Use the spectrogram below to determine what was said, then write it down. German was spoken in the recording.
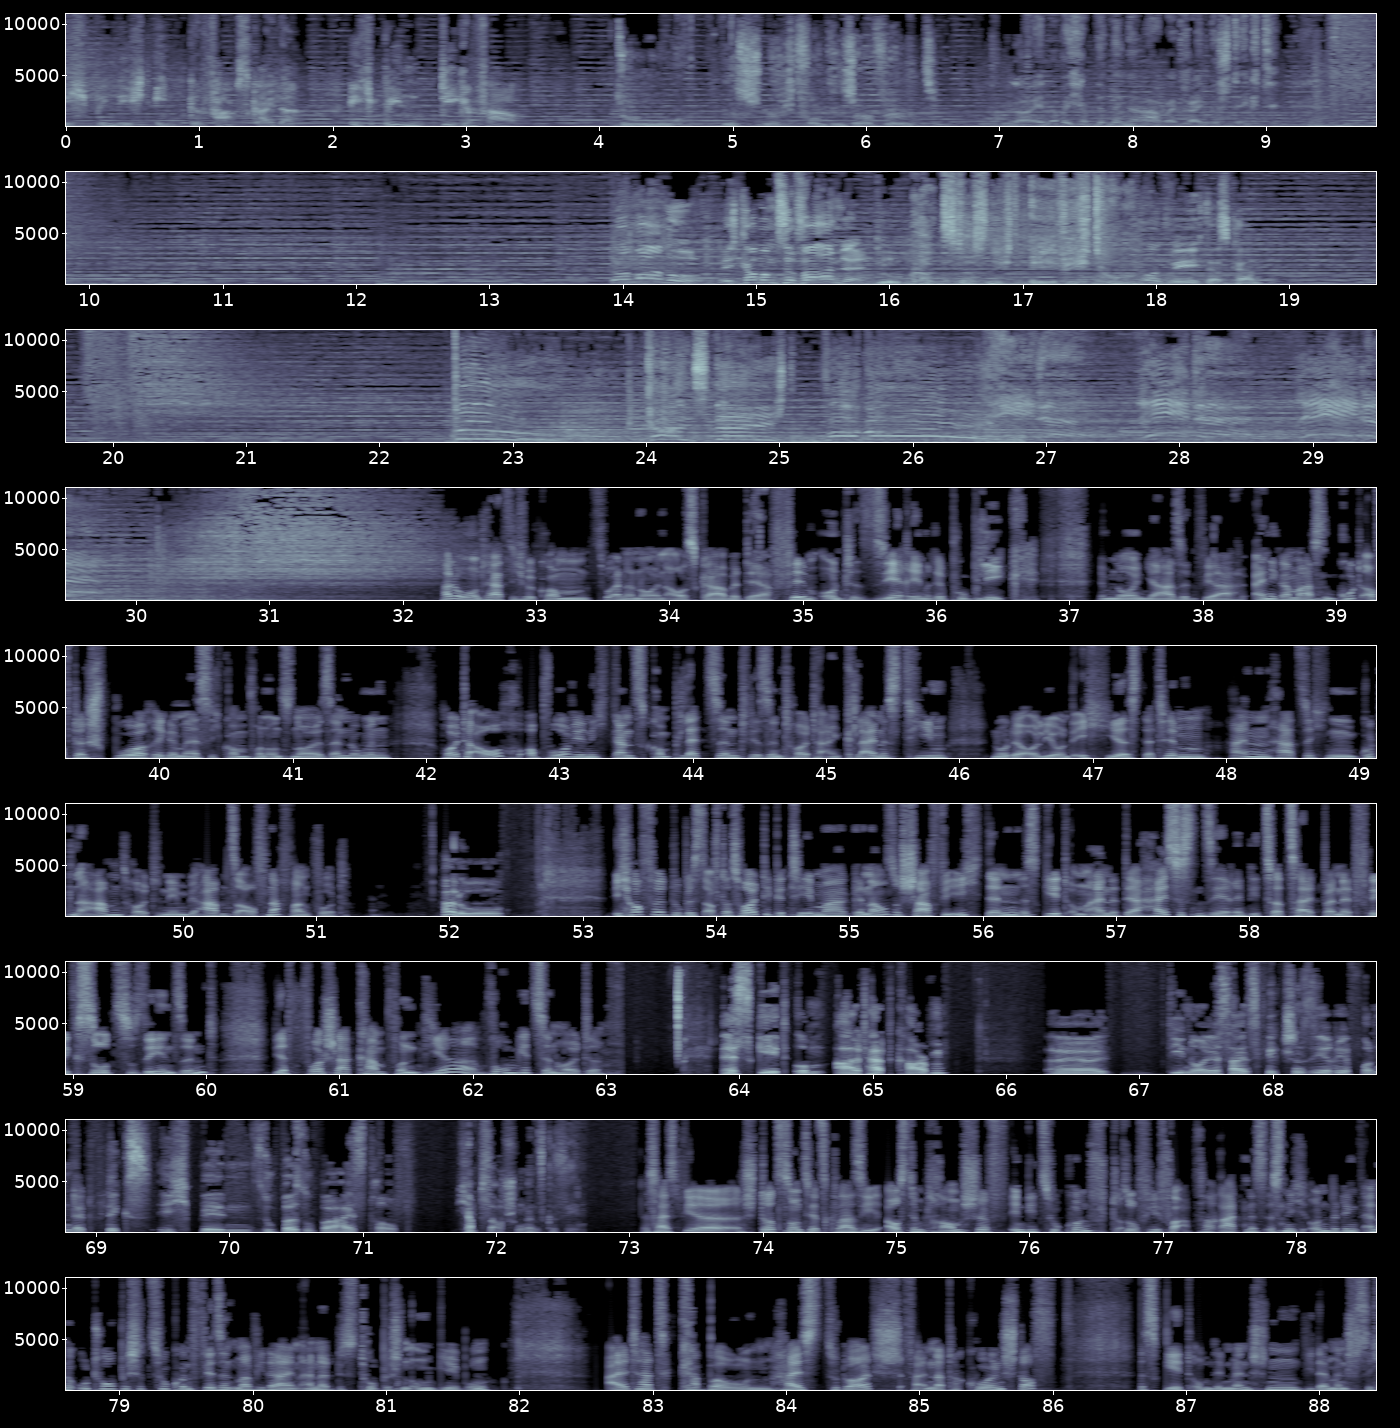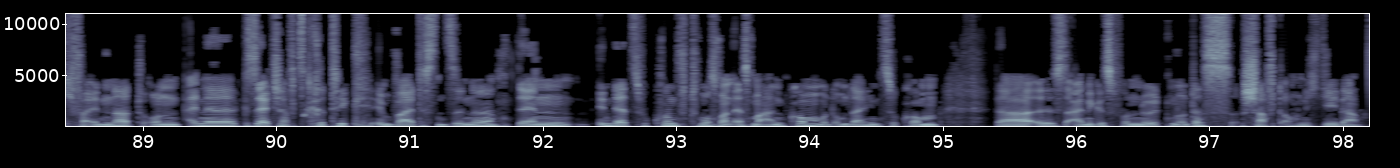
Ich bin nicht in Gefahr, Skyler. Ich bin die Gefahr. Du bist nicht von dieser Welt. Nein, aber ich habe eine Menge Arbeit reingesteckt. Dormammu, ich komme, um zu verhandeln. Du kannst das nicht ewig tun. Und wie ich das kann. Hallo und herzlich willkommen zu einer neuen Ausgabe der Film- und Serienrepublik. Im neuen Jahr sind wir einigermaßen gut auf der Spur. Regelmäßig kommen von uns neue Sendungen. Heute auch, obwohl wir nicht ganz komplett sind. Wir sind heute ein kleines Team, nur der Olli und ich. Hier ist der Tim. Einen herzlichen guten Abend. Heute nehmen wir abends auf nach Frankfurt. Hallo. Ich hoffe, du bist auf das heutige Thema genauso scharf wie ich, denn es geht um eine der heißesten Serien, die zurzeit bei Netflix so zu sehen sind. Der Vorschlag kam von dir. Worum geht's denn heute? Es geht um Altered Carbon, äh, die neue Science-Fiction-Serie von Netflix. Ich bin super, super heiß drauf. Ich habe es auch schon ganz gesehen. Das heißt, wir stürzen uns jetzt quasi aus dem Traumschiff in die Zukunft. So viel vorab verraten, es ist nicht unbedingt eine utopische Zukunft, wir sind mal wieder in einer dystopischen Umgebung. Altert Carbon heißt zu Deutsch veränderter Kohlenstoff. Es geht um den Menschen, wie der Mensch sich verändert und eine Gesellschaftskritik im weitesten Sinne. Denn in der Zukunft muss man erstmal ankommen und um dahin zu kommen, da ist einiges vonnöten und das schafft auch nicht jeder.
